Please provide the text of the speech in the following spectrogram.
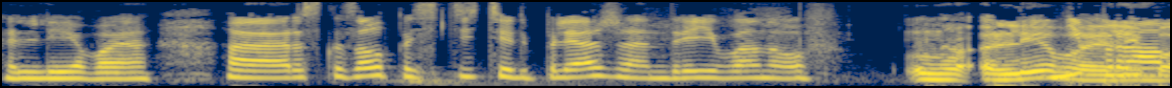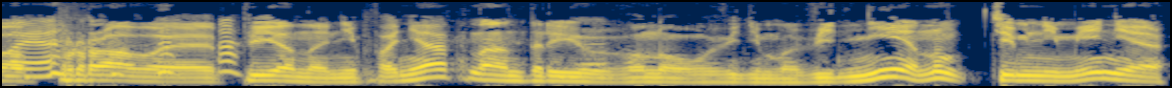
левая, А, рассказал посетитель пляжа Андрей Иванов. Ну, Левая либо правая пена, непонятно. Андрею Иванову, видимо, виднее. Ну, тем не менее,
